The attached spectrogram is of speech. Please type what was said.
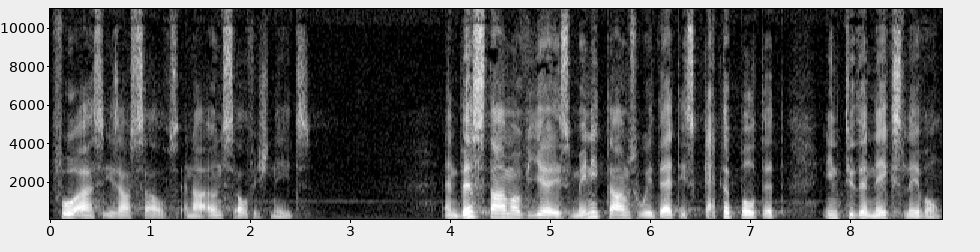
for us is ourselves and our own selfish needs. And this time of year is many times where that is catapulted into the next level.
